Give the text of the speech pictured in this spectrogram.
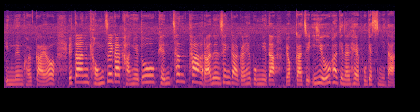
있는 걸까요? 일단 경제가 강해도 괜찮다라는 생각을 해봅니다. 몇 가지 이유 확인을 해보겠습니다.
